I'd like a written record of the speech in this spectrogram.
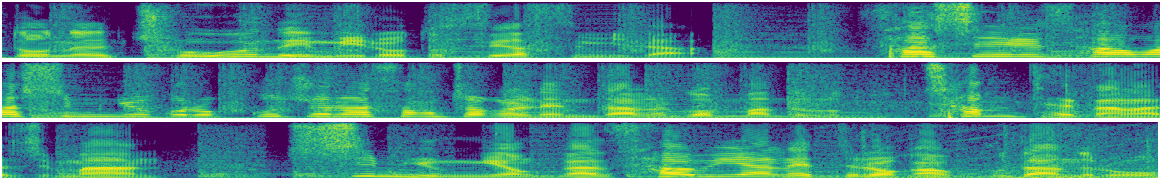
또는 좋은 의미로도 쓰였습니다. 사실 4와 16으로 꾸준한 성적을 낸다는 것만으로도 참 대단하지만 16년간 4위 안에 들어간 구단으로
